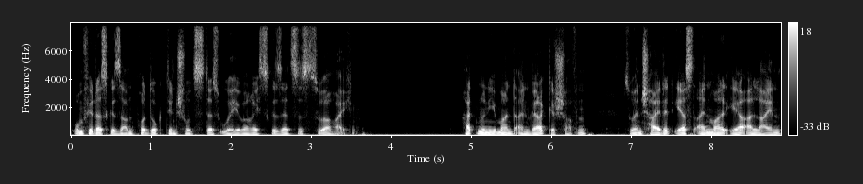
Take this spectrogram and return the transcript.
um für das Gesamtprodukt den Schutz des Urheberrechtsgesetzes zu erreichen. Hat nun jemand ein Werk geschaffen, so entscheidet erst einmal er allein,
